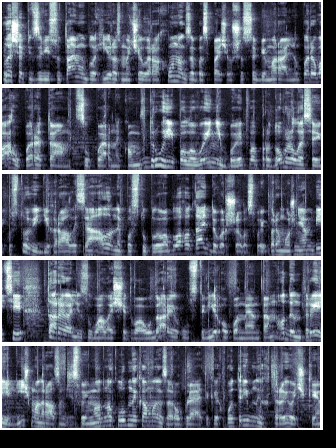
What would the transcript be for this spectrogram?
Лише під завісу тайму благі розмочили рахунок, забезпечивши собі моральну перевагу перед суперником. В другій половині битва продовжилася і кусто відігралися, але непоступлива благодать довершила свої переможні амбіції та реалізувала ще два удари у ствір опонента. 1-3 і Лічман разом зі своїми одноклубниками заробляє таких потрібних три очки.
